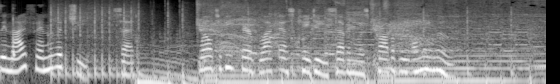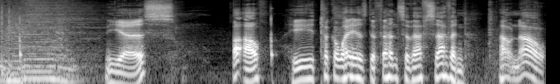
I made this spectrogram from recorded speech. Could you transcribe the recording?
Arsenal fan said. Well to be fair black SKD7 was probably only move. Yes. Uh oh. He took away his defense of F7. Oh no.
